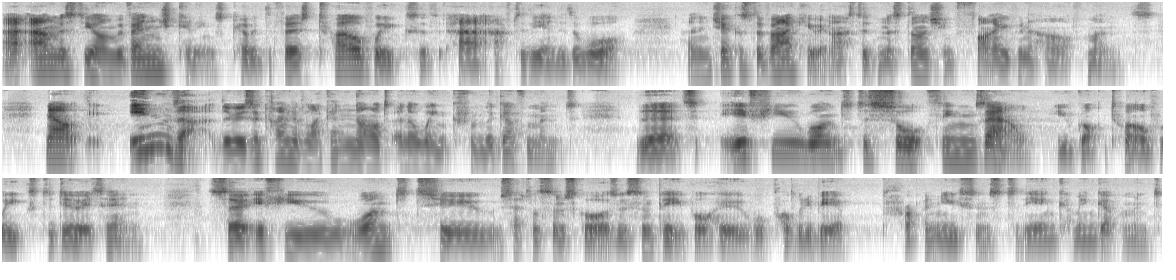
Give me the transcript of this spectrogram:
uh, amnesty on revenge killings covered the first 12 weeks of, uh, after the end of the war, and in Czechoslovakia it lasted an astonishing five and a half months. Now, in that, there is a kind of like a nod and a wink from the government that if you want to sort things out, you've got 12 weeks to do it in. So if you want to settle some scores with some people who will probably be a proper nuisance to the incoming government,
